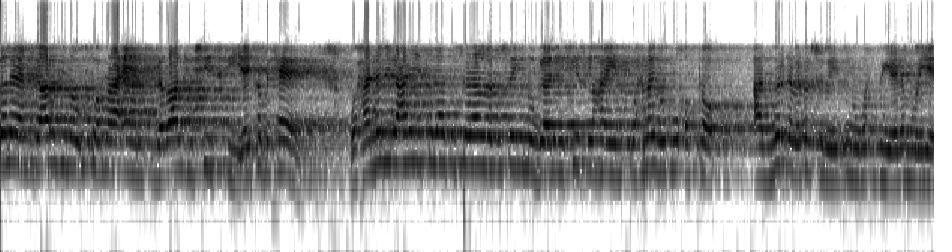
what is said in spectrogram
galeen gaaladiina u soo raaceen gadaal heshiiskii ay ka baxeen. Waxaa nabiga calayhi salaatu wasalaam la tusay inuu gaali heshiis lahayn waxna inuu ku qabto aada marnaba ka sugayn inuu wax ku yeelo mooye.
